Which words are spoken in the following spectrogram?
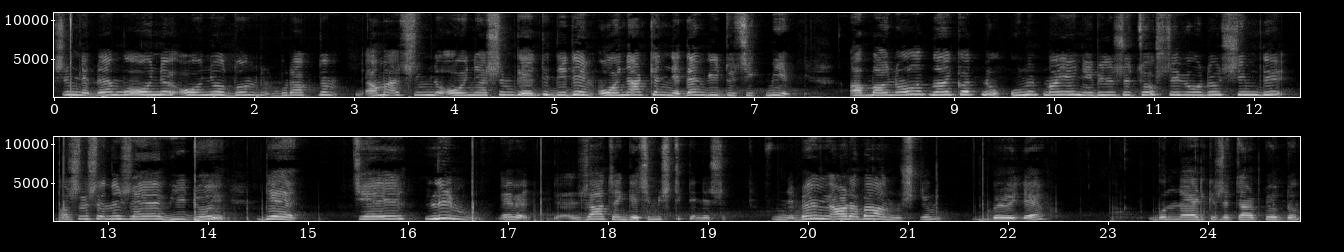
Şimdi ben bu oyunu oynuyordum bıraktım ama şimdi oynayışım geldi dedim oynarken neden video çekmeyeyim. Abone olup like atmayı unutmayın. Hepinizi çok seviyorum. Şimdi hazırsanız eğer videoyu geçelim. Evet zaten geçmiştik de neyse. Şimdi ben bir araba almıştım böyle. Bunu herkese çarpıyordum.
